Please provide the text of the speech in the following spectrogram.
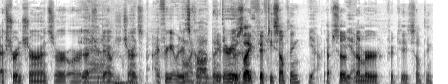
extra insurance or, or extra damage insurance? I, I forget what it's Like called, that. but it, there it is was like fifty something. Yeah. Episode Yeah. number fifty-eight something.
